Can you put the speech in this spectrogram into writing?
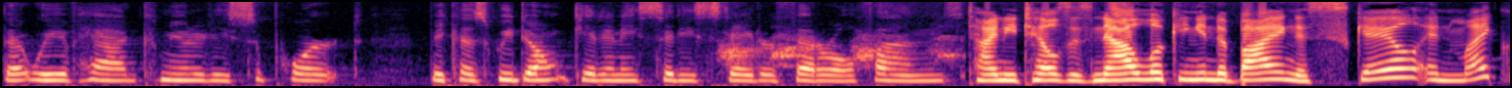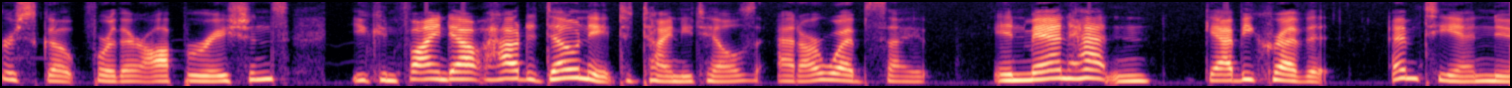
that we've had community support because we don't get any city, state, or federal funds. Tiny Tails is now looking into buying a scale and microscope for their operations. You can find out how to donate to Tiny Tails at our website. In Manhattan, Gabby Crevitt, MTN News.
